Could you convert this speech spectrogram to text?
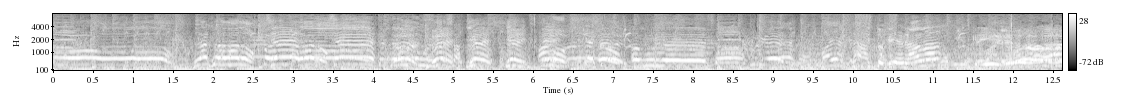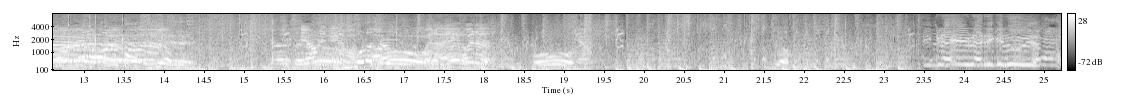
¡Oh! ¡Me la clavado! ¡Me la ha clavado! ¡Sí! ¡Hamburguesa! ¡Bien! ¡Bien! ¡Vamos! ¡Queso! ¡Hamburguesa! ¡Vaya crack! Esto que entraba, increíble. Buena, eh, buena. Increíble, Ricky Rubio.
